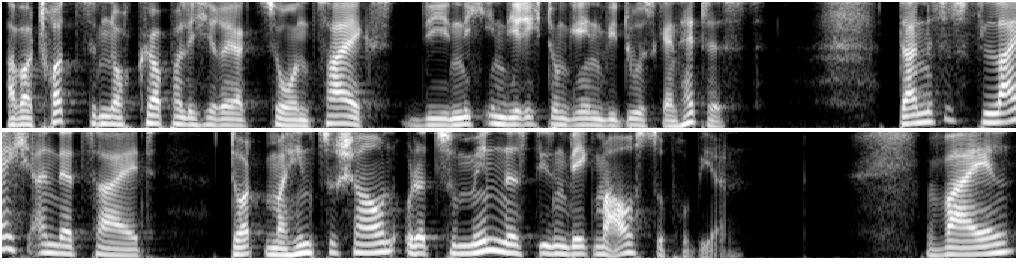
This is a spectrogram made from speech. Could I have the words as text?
aber trotzdem noch körperliche Reaktionen zeigst, die nicht in die Richtung gehen, wie du es gern hättest, dann ist es vielleicht an der Zeit, dort mal hinzuschauen oder zumindest diesen Weg mal auszuprobieren. Weil,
